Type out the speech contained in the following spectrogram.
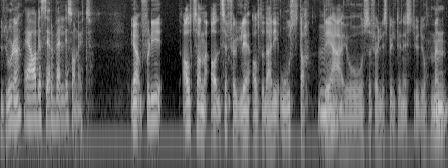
Du tror det? Ja, det ser veldig sånn ut. Ja, fordi alt sånn, selvfølgelig, alt det der i Os, da, det Mm. er jo selvfølgelig spilt inn i studio. Men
